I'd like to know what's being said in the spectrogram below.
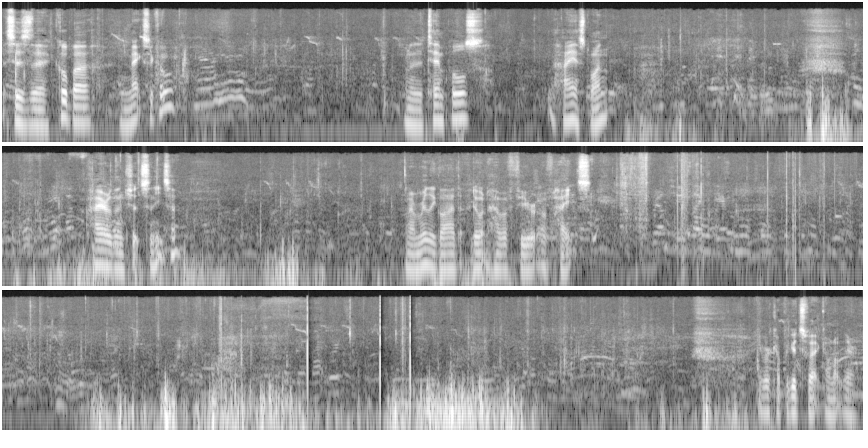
This is the Coba in Mexico. One of the temples, the highest one. Higher than Chichen Itza. And I'm really glad I don't have a fear of heights. You work up a good sweat coming up there.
